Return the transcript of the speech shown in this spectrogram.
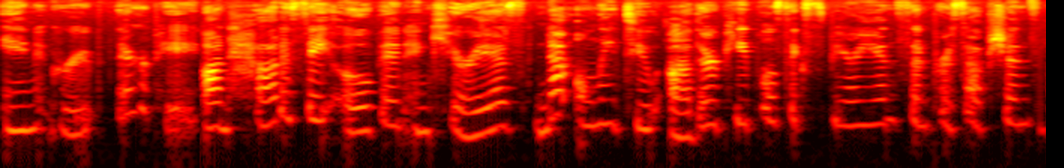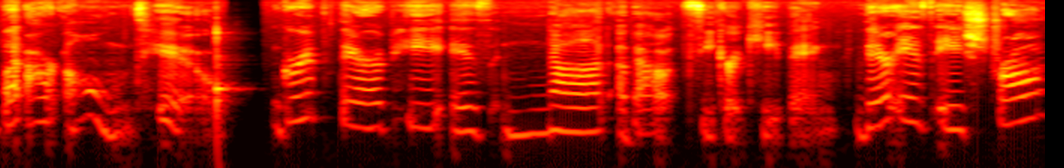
in group therapy on how to stay open and curious, not only to other people's experience and perceptions, but our own too. Group therapy is not about secret keeping. There is a strong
